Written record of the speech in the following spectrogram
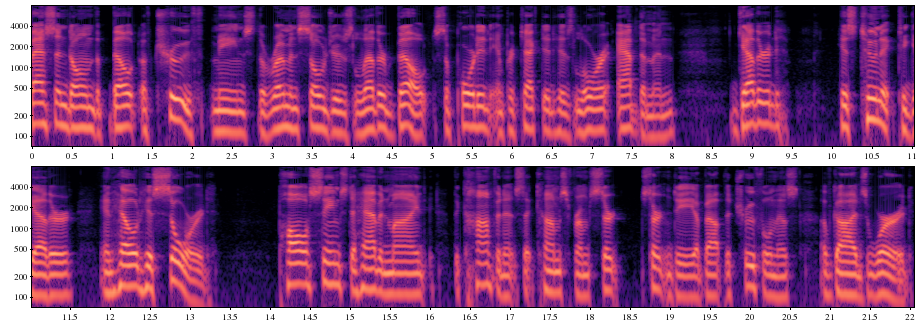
fastened on the belt of truth means the Roman soldier's leather belt supported and protected his lower abdomen, gathered his tunic together, and held his sword. Paul seems to have in mind the confidence that comes from cert- certainty about the truthfulness of God's word.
